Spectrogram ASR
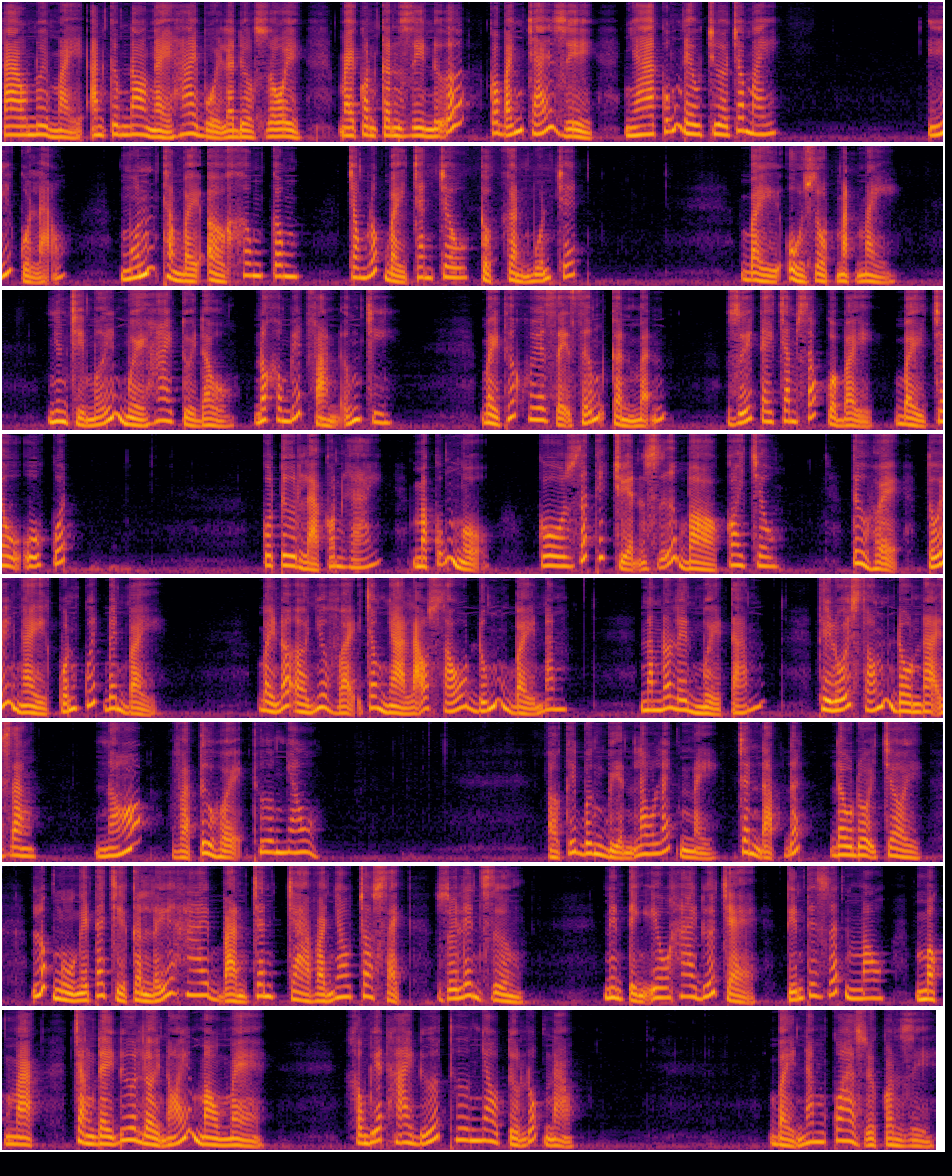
Tao nuôi mày ăn cơm no ngày hai buổi là được rồi, mày còn cần gì nữa, có bánh trái gì, nhà cũng đều chừa cho mày. Ý của lão, muốn thằng Bảy ở không công, trong lúc Bảy chăn trâu cực gần muốn chết. Bảy ổ rột mặt mày, nhưng chỉ mới 12 tuổi đầu, nó không biết phản ứng chi. Bảy thức khuya dậy sớm cần mẫn, dưới tay chăm sóc của Bảy, Bảy châu ú quất. Cô Tư là con gái, mà cũng ngộ, cô rất thích chuyện giữ bò coi trâu. Tư Huệ tối ngày quấn quýt bên Bảy. Bảy nó ở như vậy trong nhà lão sáu đúng bảy năm. Năm nó lên mười tám, thì lối xóm đồn đại rằng nó và Tư Huệ thương nhau. Ở cái bưng biển lau lách này, chân đạp đất, đầu đội trời, lúc ngủ người ta chỉ cần lấy hai bàn chân trà vào nhau cho sạch, rồi lên giường. Nên tình yêu hai đứa trẻ tiến tới rất mau, mộc mạc, chẳng đầy đưa lời nói màu mè. Không biết hai đứa thương nhau từ lúc nào. Bảy năm qua rồi còn gì.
